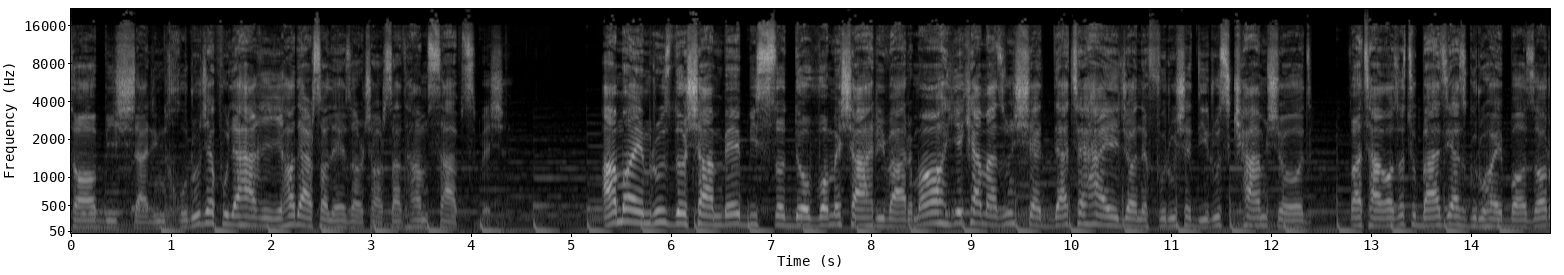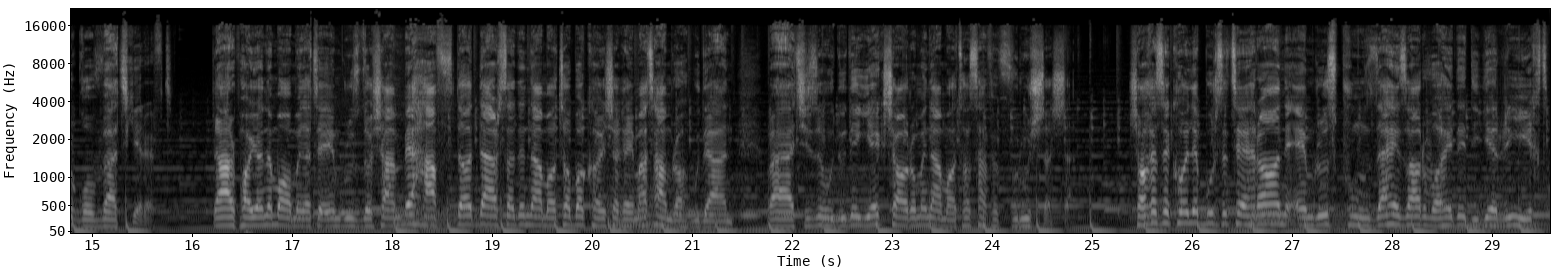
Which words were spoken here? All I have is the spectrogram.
تا بیشترین خروج پول حقیقی ها در سال 1400 هم ثبت بشه اما امروز دوشنبه 22 شهریور ماه یکم از اون شدت هیجان فروش دیروز کم شد و تقاضا تو بعضی از گروه های بازار قوت گرفت. در پایان معاملات امروز دوشنبه 70 درصد نمادها با کاهش قیمت همراه بودند و چیز حدود یک چهارم نمادها صفحه فروش داشتند. شاخص کل بورس تهران امروز 15 هزار واحد دیگه ریخت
